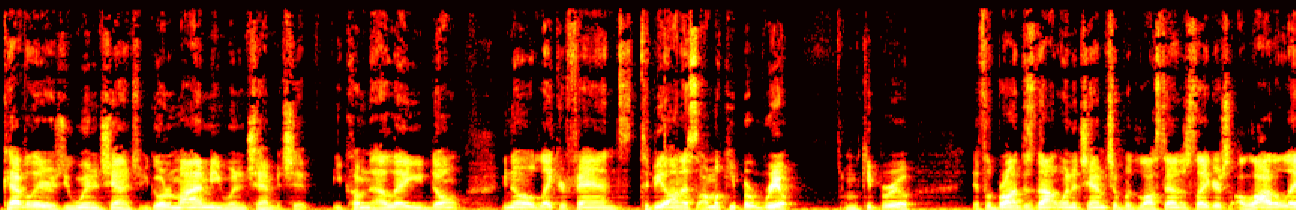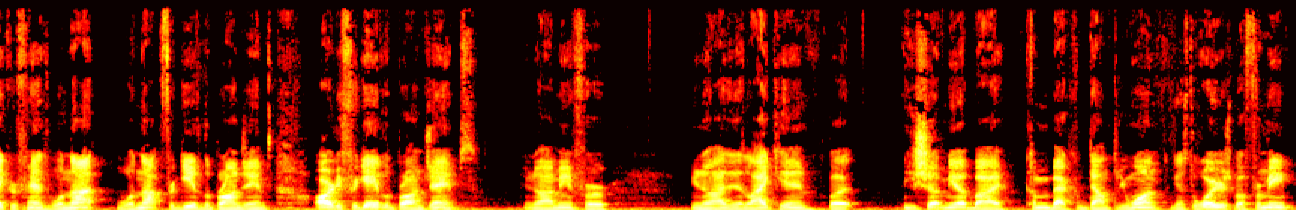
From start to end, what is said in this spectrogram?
Cavaliers, you win a championship. You go to Miami, you win a championship. You come to LA, you don't. You know, Laker fans. To be honest, I'm gonna keep it real. I'm gonna keep it real. If LeBron does not win a championship with the Los Angeles Lakers, a lot of Laker fans will not will not forgive LeBron James. Already forgave LeBron James. You know what I mean? For you know, I didn't like him, but he shut me up by coming back from down three one against the Warriors. But for me,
